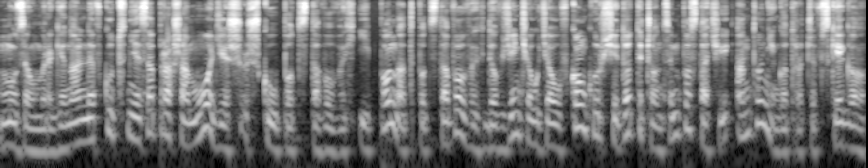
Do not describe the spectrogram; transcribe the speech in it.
Muzeum Regionalne w Kutnie zaprasza młodzież szkół podstawowych i ponadpodstawowych do wzięcia udziału w konkursie dotyczącym postaci Antoniego Troczewskiego.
